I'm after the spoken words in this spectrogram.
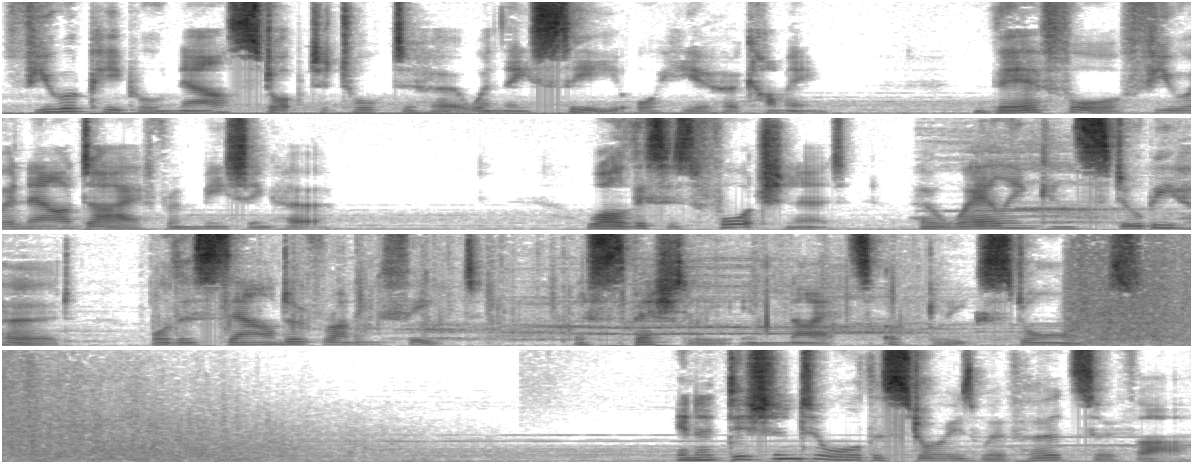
fewer people now stop to talk to her when they see or hear her coming. Therefore, fewer now die from meeting her. While this is fortunate, her wailing can still be heard or the sound of running feet, especially in nights of bleak storms. In addition to all the stories we've heard so far,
